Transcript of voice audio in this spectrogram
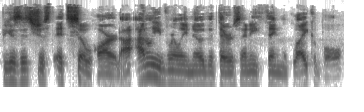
because it's just it's so hard. I, I, don't even really know that there's anything likable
